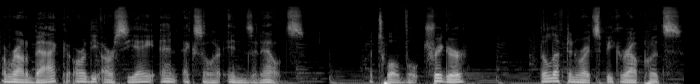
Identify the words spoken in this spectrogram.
Around the back are the RCA and XLR ins and outs, a 12 volt trigger, the left and right speaker outputs,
